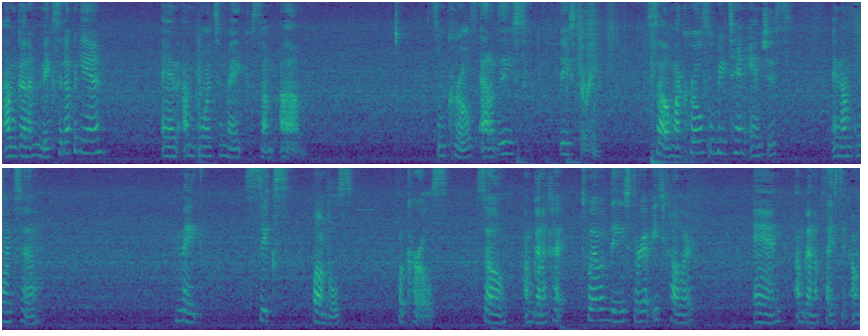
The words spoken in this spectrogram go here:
I'm gonna mix it up again and I'm going to make some um, some curls out of these these three. So my curls will be 10 inches and I'm going to make six bundles for curls. So I'm going to cut 12 of these, three of each color, and I'm going to place it on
